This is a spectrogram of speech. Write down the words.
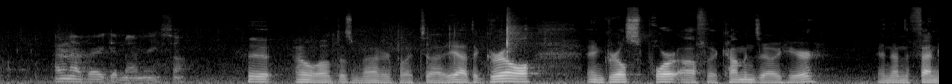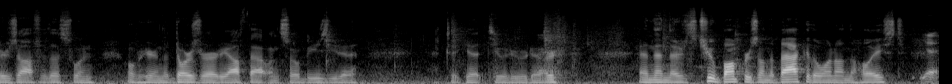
I don't have very good memory, so. Uh, oh well, it doesn't matter. But uh, yeah, the grill and grill support off of the Cummins out here, and then the fenders off of this one over here, and the doors are already off that one, so it'll be easy to to get to it or whatever. And then there's two bumpers on the back of the one on the hoist. Yeah.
